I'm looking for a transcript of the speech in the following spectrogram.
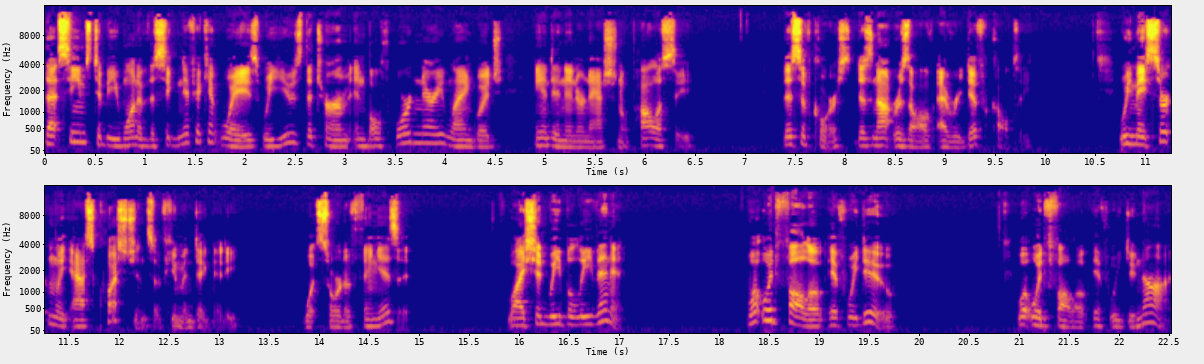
That seems to be one of the significant ways we use the term in both ordinary language and in international policy. This, of course, does not resolve every difficulty. We may certainly ask questions of human dignity. What sort of thing is it? Why should we believe in it? What would follow if we do? What would follow if we do not?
